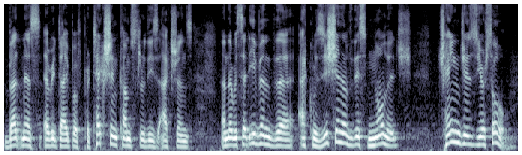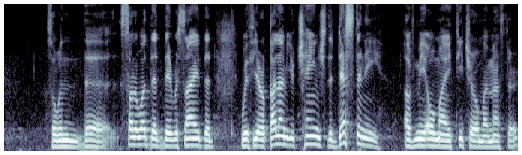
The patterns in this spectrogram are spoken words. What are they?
badness, every type of protection comes through these actions. And then we said even the acquisition of this knowledge changes your soul. So when the salawat that they recite that, with your qalam you change the destiny of me, O my teacher, O my master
